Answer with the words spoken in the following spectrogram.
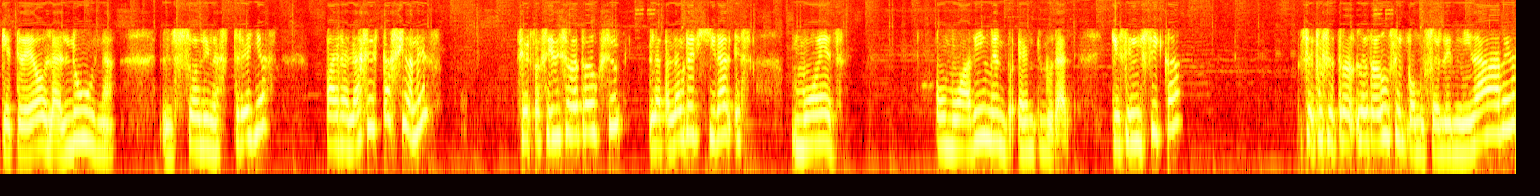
que creó la luna, el sol y las estrellas para las estaciones, ¿cierto? Así dice la traducción, la palabra original es moed o moadim en, en plural, que significa se, pues, se tra- lo traducen como solemnidades,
